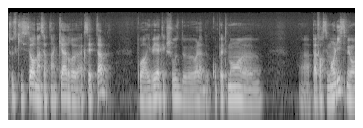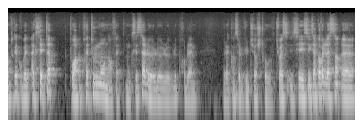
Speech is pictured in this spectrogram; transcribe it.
tout ce qui sort d'un certain cadre acceptable pour arriver à quelque chose de voilà de complètement euh, euh, pas forcément lisse, mais en tout cas acceptable pour à peu près tout le monde en fait. Donc c'est ça le, le, problème de la cancel culture, je trouve. Tu vois, c'est c'est qu'en fait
